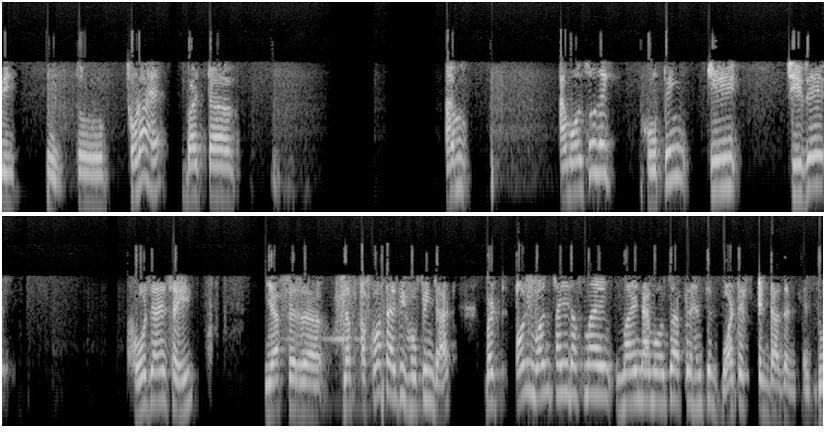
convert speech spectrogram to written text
be तो थोड़ा है but I am I am also like hoping कि चीज़ें हो जाए सही या फिर मतलब of course I be hoping that but on one side of my mind i'm also apprehensive what if it doesn't like do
